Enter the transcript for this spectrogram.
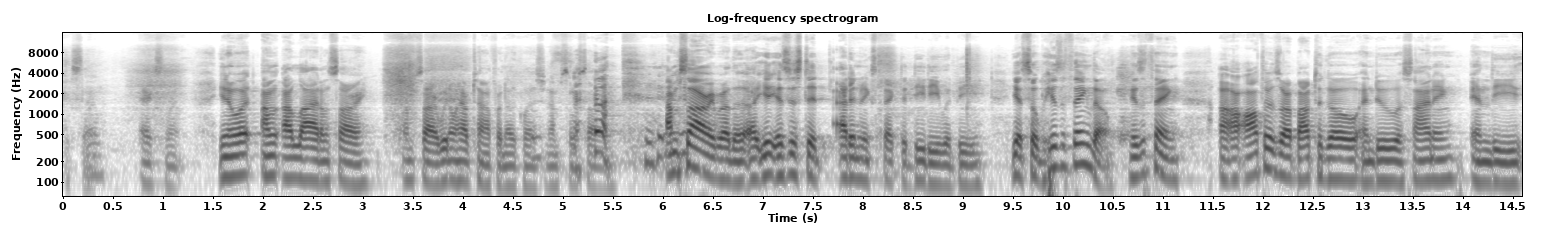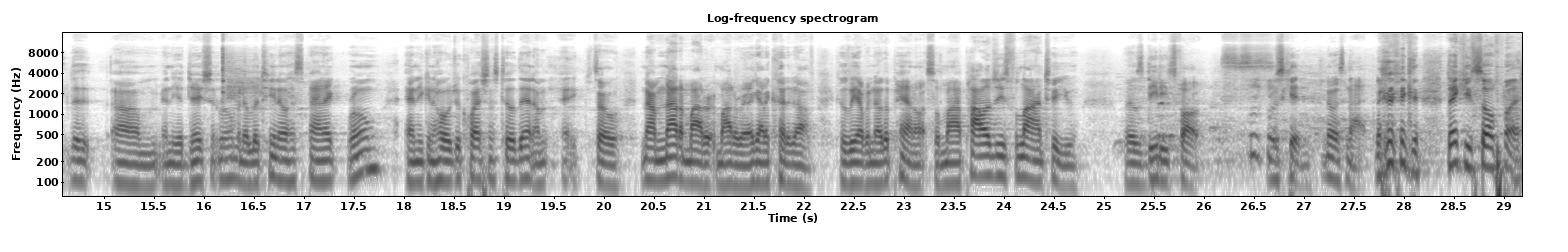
Excellent. Excellent. You know what? I'm, i lied. I'm sorry. I'm sorry. We don't have time for another question. I'm so sorry. I'm sorry, brother. Uh, it's just that I didn't expect that Dee would be. Yeah. So here's the thing, though. Here's the thing. Uh, our authors are about to go and do a signing in the, the um, in the adjacent room, in the Latino Hispanic room, and you can hold your questions till then. I'm, eh, so now I'm not a moderate moderator. I got to cut it off because we have another panel. So my apologies for lying to you. It was Dee Dee's fault. I'm just kidding. No, it's not. Thank you so much.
